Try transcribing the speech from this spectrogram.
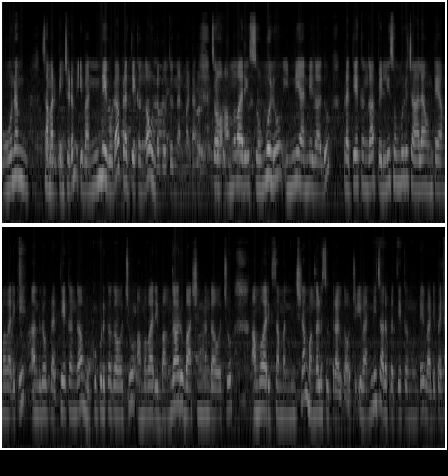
బోనం సమర్పించడం ఇవన్నీ కూడా ప్రత్యేకంగా ఉండబోతుంది అనమాట సో అమ్మవారి సొమ్ములు ఇన్ని అన్ని కాదు ప్రత్యేకంగా పెళ్ళి సొమ్ములు చాలా ఉంటాయి అమ్మవారికి. అందులో ప్రత్యేకంగా ముక్కు పుడక కావచ్చు అమ్మవారి బంగారు భాషణం కావచ్చు అమ్మవారికి సంబంధించిన మంగళసూత్రాలు కావచ్చు. ఇవన్నీ చాలా ప్రత్యేకంగా ఉంటాయి. వాటిపైన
